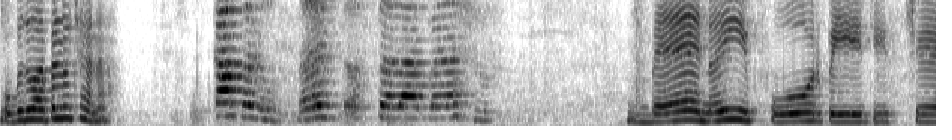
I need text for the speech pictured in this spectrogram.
બહુ બધું આપેલું છે ને? બે નહીં ફોર પેજીસ છે.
